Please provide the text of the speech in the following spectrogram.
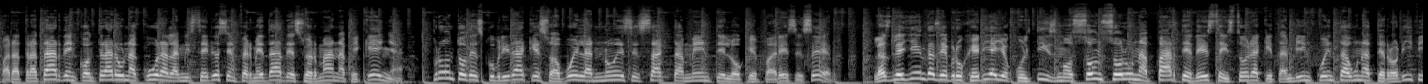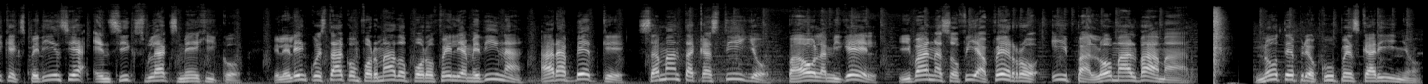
para tratar de encontrar una cura a la misteriosa enfermedad de su hermana pequeña. Pronto descubrirá que su abuela no es exactamente lo que parece ser. Las leyendas de brujería y ocultismo son solo una parte de esta historia que también cuenta una terrorífica experiencia en Six Flags México. El elenco está conformado por Ofelia Medina, Ara Betke, Samantha Castillo, Paola Miguel, Ivana Sofía Ferro y Paloma Albamar. No te preocupes, cariño.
